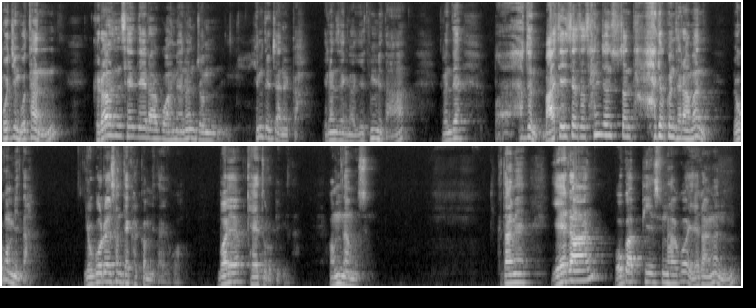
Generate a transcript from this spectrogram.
보지 못한 그런 세대라고 하면은 좀 힘들지 않을까 이런 생각이 듭니다. 그런데 모든 맛에 있어서 산전수전 다 겪은 사람은 요겁니다. 요거를 선택할 겁니다. 요거 뭐예요? 개두릅입니다. 엄나무순. 그 다음에 얘랑 오가피 순하고 얘랑은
